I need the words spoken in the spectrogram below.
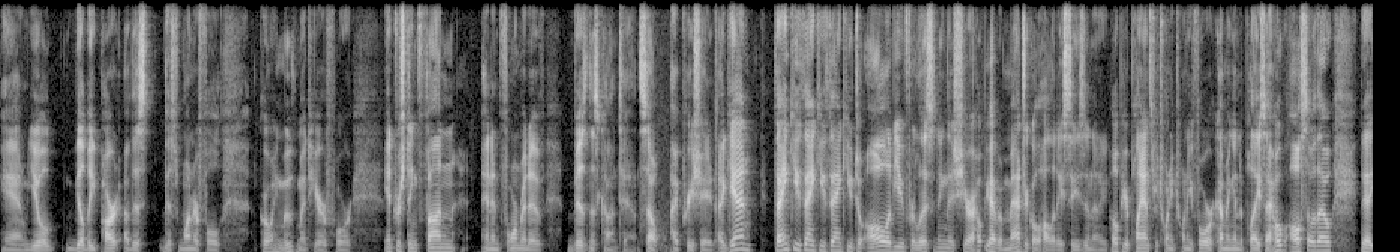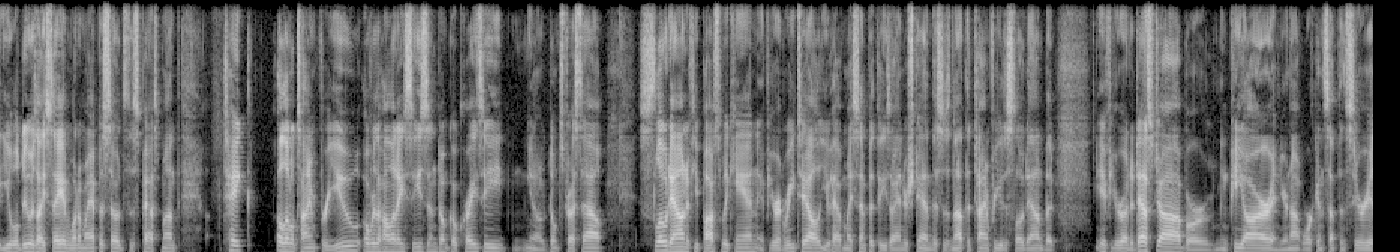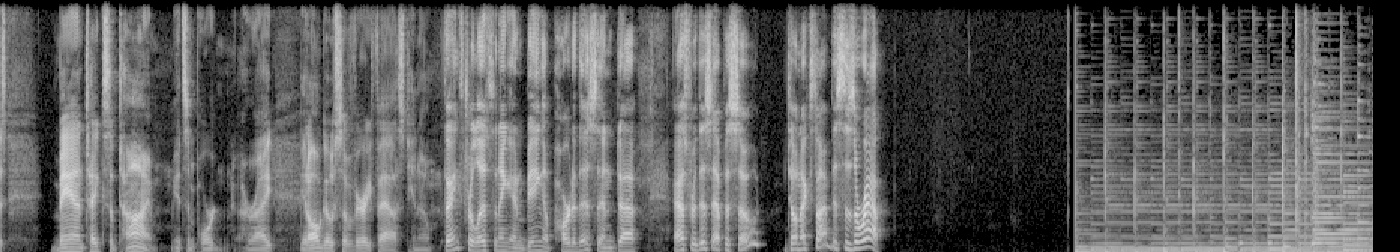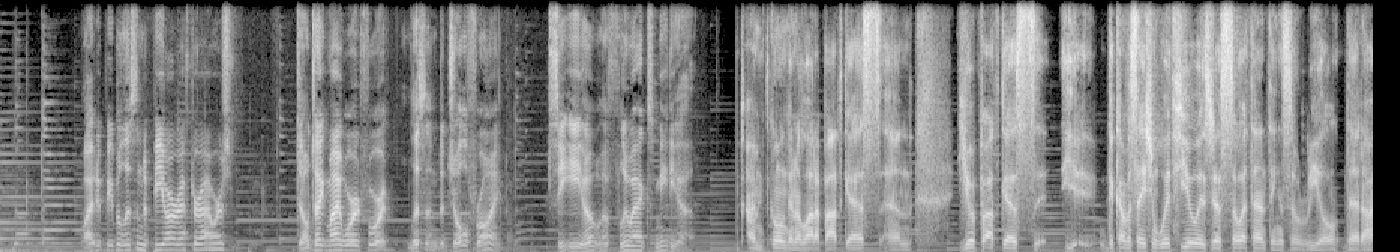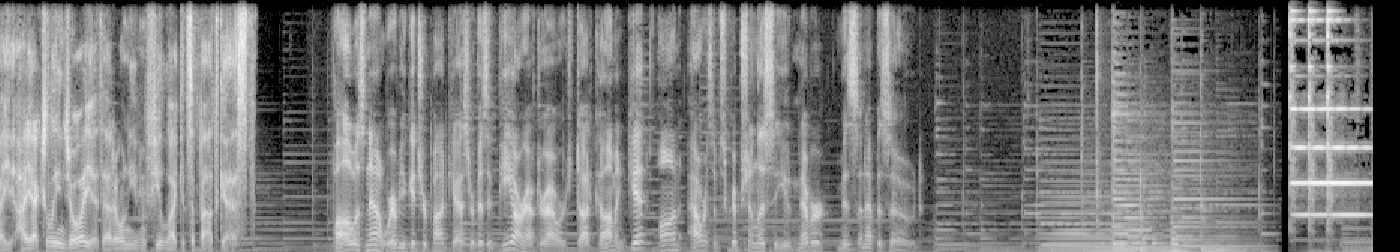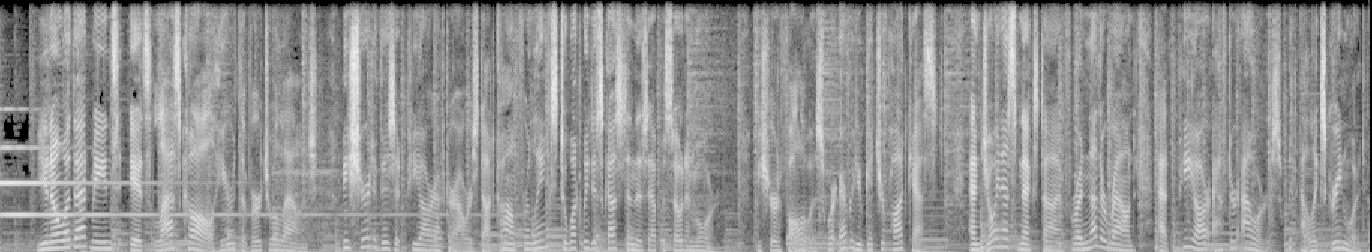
and you'll you'll be part of this this wonderful growing movement here for interesting, fun and informative business content. So, I appreciate it. Again, Thank you, thank you, thank you to all of you for listening this year. I hope you have a magical holiday season and I hope your plans for 2024 are coming into place. I hope also, though, that you will do as I say in one of my episodes this past month take a little time for you over the holiday season. Don't go crazy, you know, don't stress out. Slow down if you possibly can. If you're in retail, you have my sympathies. I understand this is not the time for you to slow down, but if you're at a desk job or in PR and you're not working something serious, man, take some time. It's important. All right. It all goes so very fast, you know. Thanks for listening and being a part of this. And uh, as for this episode, until next time, this is a wrap. Why do people listen to PR after hours? Don't take my word for it. Listen to Joel Freund, CEO of Fluax Media. I'm going on a lot of podcasts and your podcast, the conversation with you is just so authentic and so real that I, I actually enjoy it. I don't even feel like it's a podcast. Follow us now wherever you get your podcast or visit prafterhours.com and get on our subscription list so you never miss an episode. You know what that means? It's last call here at the Virtual Lounge. Be sure to visit prafterhours.com for links to what we discussed in this episode and more. Be sure to follow us wherever you get your podcasts. And join us next time for another round at PR After Hours with Alex Greenwood.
